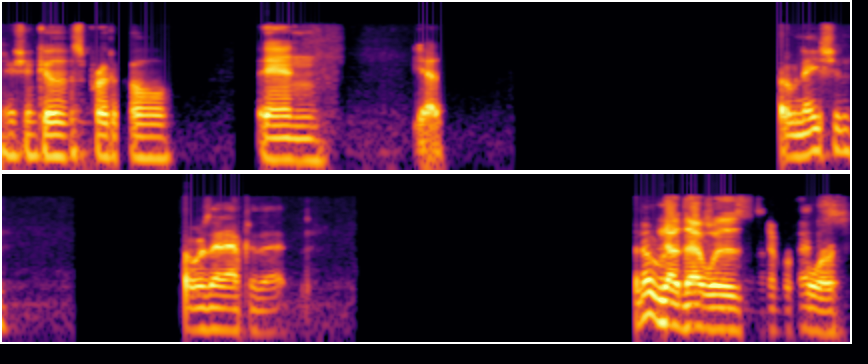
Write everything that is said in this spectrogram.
Nation, Ghost Protocol, and yeah. Rogue Nation. Or was that after that? Know no, that was number four. that's-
